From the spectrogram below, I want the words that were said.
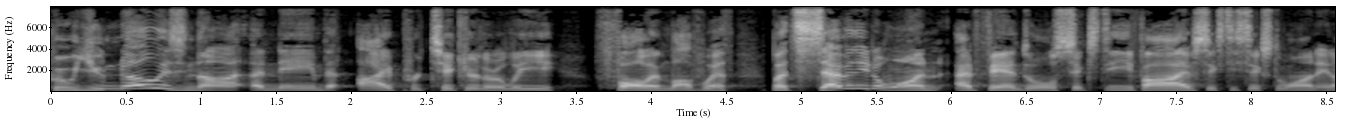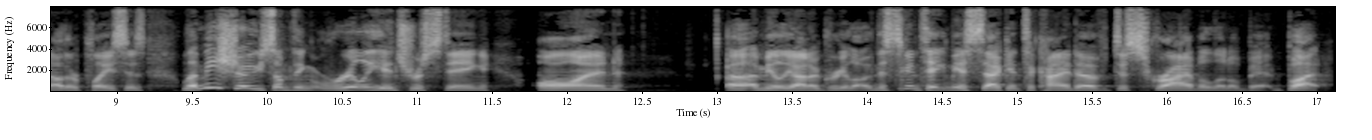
who you know is not a name that I particularly fall in love with. But 70 to 1 at FanDuel, 65, 66 to 1 in other places. Let me show you something really interesting on uh, Emiliano Grillo. And this is going to take me a second to kind of describe a little bit, but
